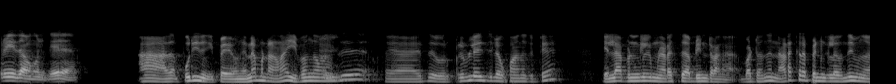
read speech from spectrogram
புரியுதா உங்களுக்கு? ஆ அதான் புரியுது. இப்போ இவங்க என்ன பண்றாங்கன்னா இவங்க வந்து அஹ், இது ஒரு ப்ரிவிலேஜில் உட்காந்துக்கிட்டு எல்லா பெண்களுக்கும் நடக்குது அப்படின்றாங்க. பட் வந்து நடக்கிற பெண்களை வந்து இவங்க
